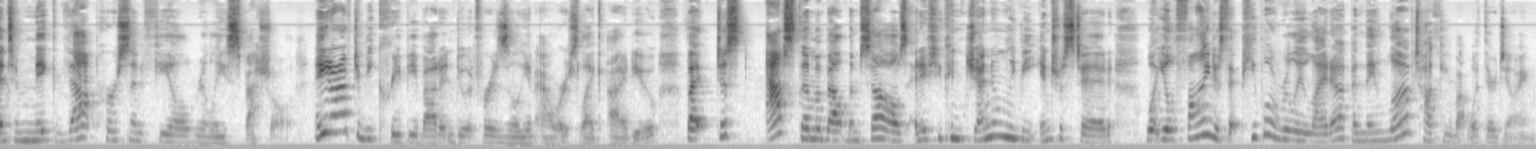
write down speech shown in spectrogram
and to make that person feel really special. Now, you don't have to be creepy about it and do it for a zillion hours like I do, but just ask them about themselves. And if you can genuinely be interested, what you'll find is that people really light up and they love talking about what they're doing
